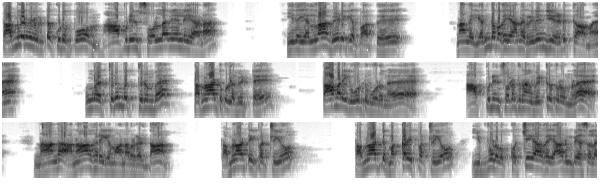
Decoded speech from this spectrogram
தமிழர்கள்கிட்ட கொடுப்போம் அப்படின்னு சொல்லவே இல்லையாடா? இதையெல்லாம் வேடிக்கை பார்த்து நாங்க எந்த வகையான ரிவெஞ்சும் எடுக்காம உங்களை திரும்ப திரும்ப தமிழ்நாட்டுக்குள்ள விட்டு தாமரைக்கு ஓட்டு போடுங்க. அப்படின்னு சொல்றதுக்கு நாங்க விட்டுருக்கிறோம்ல. நாங்க அநாகரிகமானவர்கள் தான் தமிழ்நாட்டை பற்றியோ தமிழ்நாட்டு மக்களை பற்றியோ இவ்வளவு கொச்சையாக யாரும் பேசல.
